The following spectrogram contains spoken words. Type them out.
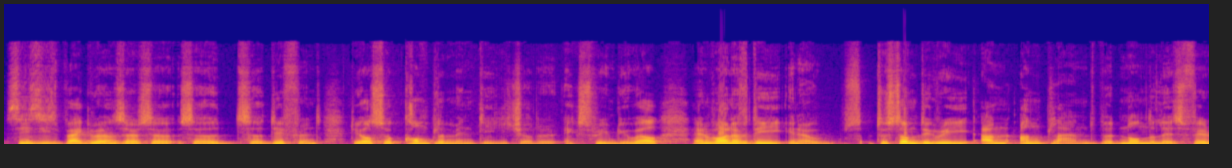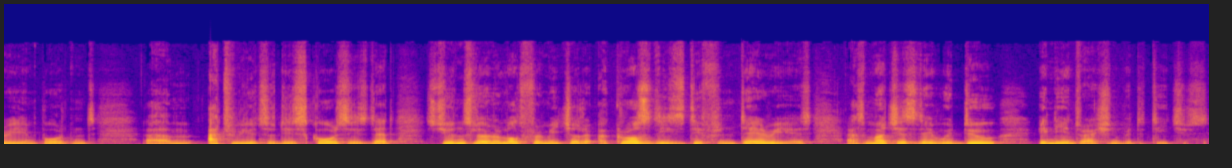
since these backgrounds are so, so, so different, they also complement each other extremely well. And one of the, you know, to some degree un unplanned, but nonetheless very important um, attributes of this course is that students learn a lot from each other across these different areas as much as they would do in the interaction with the teachers.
